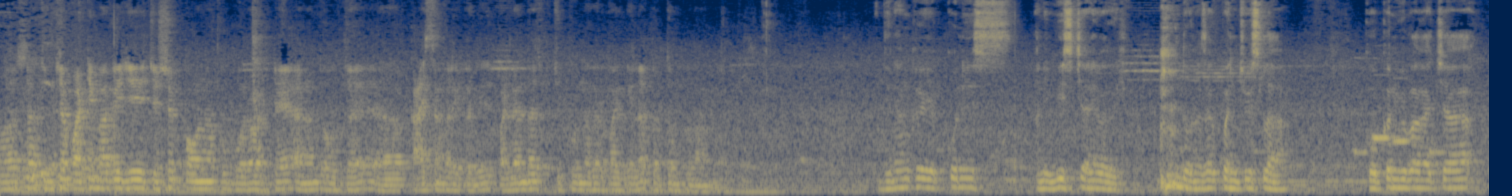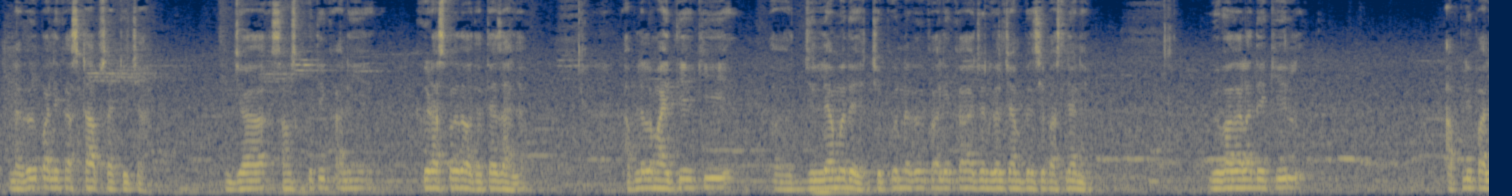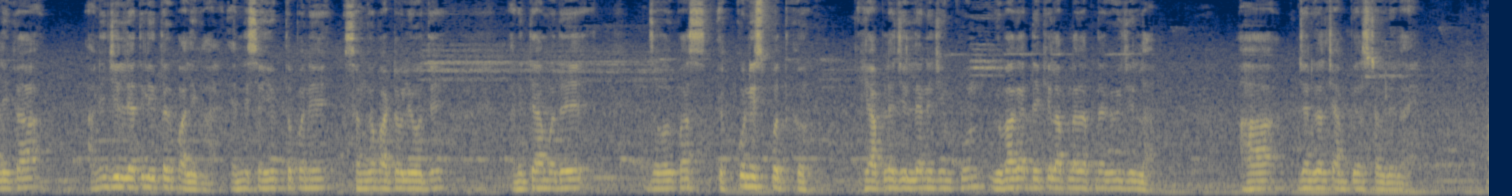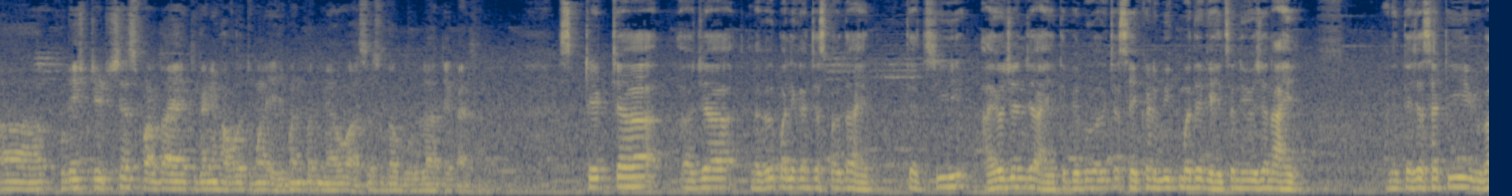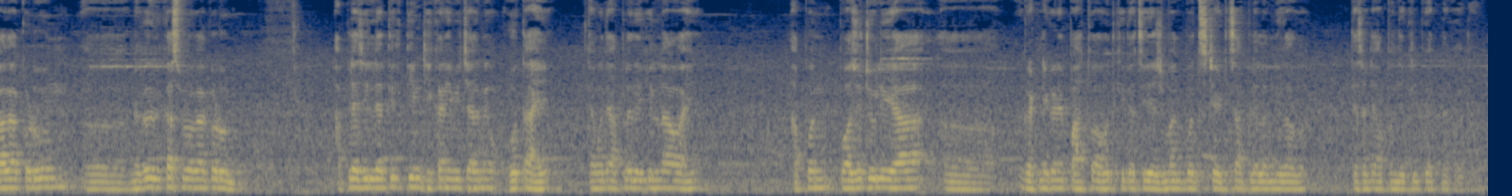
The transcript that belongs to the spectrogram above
Sir तुमच्या पाठीमागे जे चषक पाहून खूप बरं वाटतंय आनंद होतोय. आहे काय सांगाल एखादी? पहिल्यांदाच चिपळूण नगरपालिकेला प्रथम क्रमांक दिनांक एकोणीस आणि वीस जानेवारी दोन हजार पंचवीसला कोकण विभागाच्या नगरपालिका स्टाफसाठीच्या ज्या सांस्कृतिक आणि क्रीडा स्पर्धा होत्या त्या झाल्या. आपल्याला माहिती आहे की जिल्ह्यामध्ये चिपळूण नगरपालिका जनरल चॅम्पियनशिप असल्याने विभागाला देखील आपली पालिका आणि जिल्ह्यातील इतर पालिका यांनी संयुक्तपणे संघ पाठवले होते. आणि त्यामध्ये जवळपास एकोणीस पदकं ही आपल्या जिल्ह्याने जिंकून विभागात देखील आपला रत्नागिरी जिल्हा हा जनरल चॅम्पियन्स ठरलेला आहे. पुढे स्टेटच्या स्पर्धा या ठिकाणी व्हावं तुम्हाला यजमानपद मिळावं असं सुद्धा बोलला ते काय सांगा? स्टेटच्या ज्या नगरपालिकांच्या स्पर्धा आहेत त्याची आयोजन जे आहे ते फेब्रुवारीच्या सेकंड वीकमध्ये घ्यायचं नियोजन आहे. आणि त्याच्यासाठी विभागाकडून नगरविकास विभागाकडून आपल्या जिल्ह्यातील तीन ठिकाणी विचारणे होत आहे. त्यामध्ये आपलं देखील नाव आहे. आपण पॉझिटिव्हली ह्या घटनेकडे पाहतो आहोत की त्याचं यजमानपद स्टेटचं आपल्याला मिळावं त्यासाठी आपण देखील प्रयत्न करतो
